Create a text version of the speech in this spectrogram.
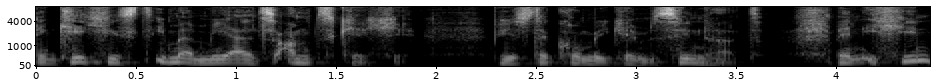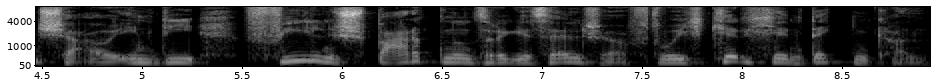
denn Kirche ist immer mehr als Amtskirche wie es der Komiker im Sinn hat. Wenn ich hinschaue in die vielen Sparten unserer Gesellschaft, wo ich Kirche entdecken kann,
